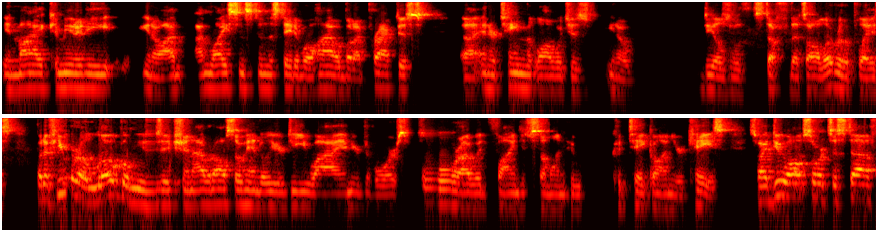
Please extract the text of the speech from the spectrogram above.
in my community. You know, I'm, I'm licensed in the state of Ohio, but I practice uh, entertainment law, which is, you know, deals with stuff that's all over the place. But if you were a local musician, I would also handle your DUI and your divorce, or I would find someone who could take on your case. So I do all sorts of stuff,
